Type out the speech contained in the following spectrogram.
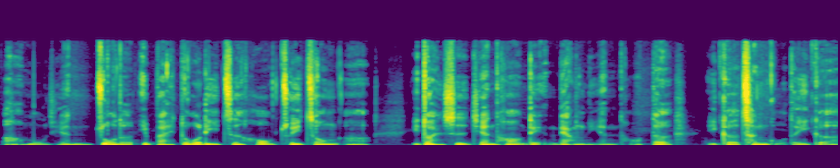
呃，目前做了一百多例之后，追踪啊、呃、一段时间后两两年哦的一个成果的一个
